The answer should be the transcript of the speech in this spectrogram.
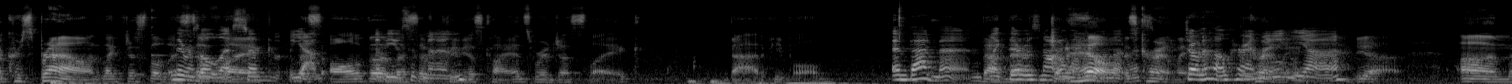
of Chris Brown, like just the list. There was a of, list of- yeah, list- all of the list of men. previous clients were just like bad people. And bad men. Bad like there was not Jonah a Hill is list. currently Jonah Hill currently, currently. yeah. Yeah, um,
